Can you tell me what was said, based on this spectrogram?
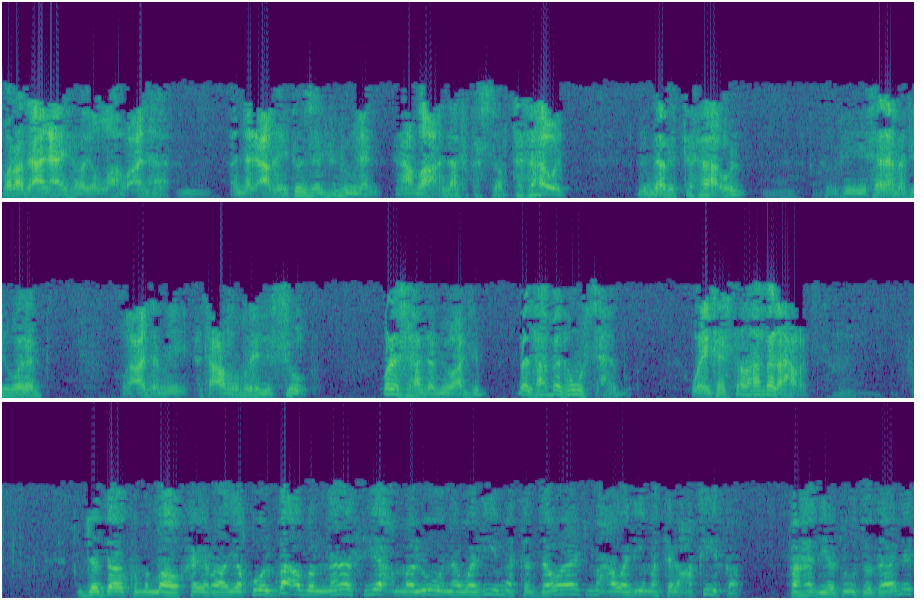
ورد عن عائشة رضي الله عنها أن العقيقة تنزل جدولا أعضاء لا تكسر تفاؤل. من باب التفاؤل في سلامة الولد وعدم تعرضه للسوء. وليس هذا بواجب بل بل هو مستحب. وإن كسرها فلا حرج. جزاكم الله خيرا. يقول بعض الناس يعملون وليمة الزواج مع وليمة العقيقة. فهل يجوز ذلك؟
